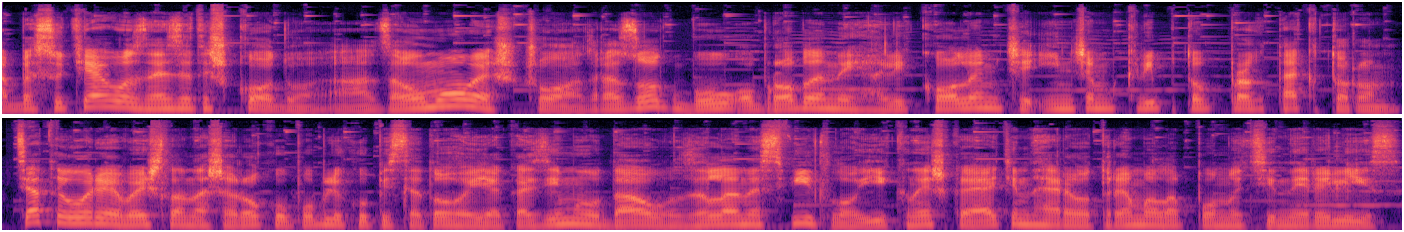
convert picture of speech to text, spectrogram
аби суттєво знизити шкоду. А за умови, що зразок був оброблений гліколем чи іншим криптопротектором. Ця теорія вийшла на широку публіку після того, як Азімов дав зелене світло, і книжка Етінгера отримала повноцінний реліз.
